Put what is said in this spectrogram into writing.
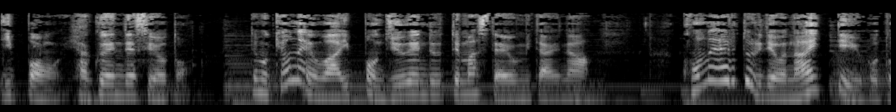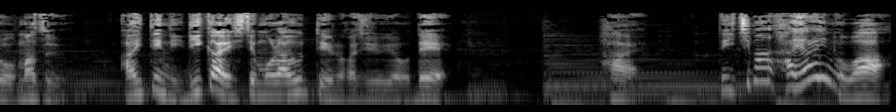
1本100円ですよと。でも去年は1本10円で売ってましたよみたいな、こんなやりとりではないっていうことをまず相手に理解してもらうっていうのが重要で、はい。で、一番早いのは、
